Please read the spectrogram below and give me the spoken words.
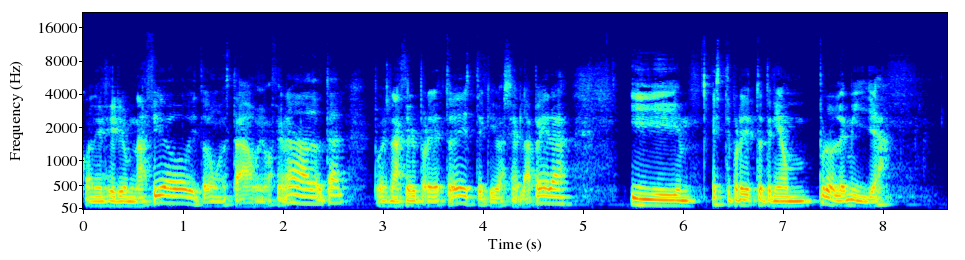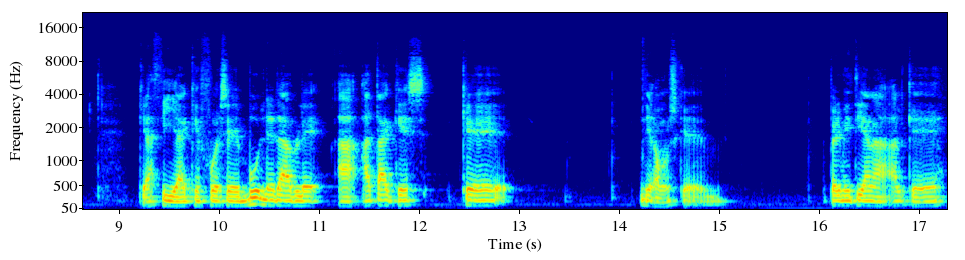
Cuando Ethereum nació y todo el mundo estaba muy emocionado y tal, pues nació el proyecto este que iba a ser la pera. Y este proyecto tenía un problemilla que hacía que fuese vulnerable a ataques que, digamos, que permitían al que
